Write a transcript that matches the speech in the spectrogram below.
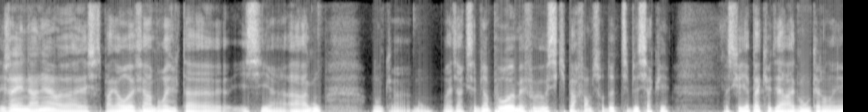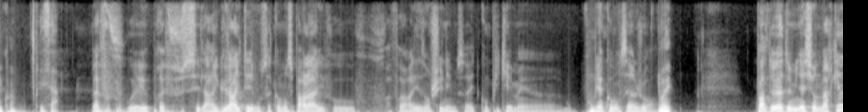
déjà l'année dernière, euh, Alex Espargaro avait fait un bon résultat euh, ici euh, à Aragon. Donc, euh, bon, on va dire que c'est bien pour eux, mais il faut aussi qu'ils performent sur d'autres types de circuits. Parce qu'il n'y a pas que des Aragon au calendrier, quoi. C'est ça. Bah, oui, bref, c'est la régularité, donc ça commence par là. Il faut, va falloir les enchaîner, mais ça va être compliqué, mais euh, bon, faut bien commencer un jour. Oui. On parle de la domination de Marquez,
